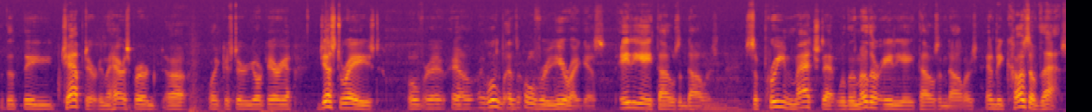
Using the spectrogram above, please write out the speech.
The the chapter in the Harrisburg, uh, Lancaster, York area just raised over uh, a little over a year, I guess, eighty-eight thousand dollars. Supreme matched that with another $88,000. And because of that,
